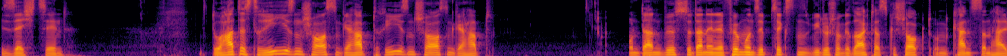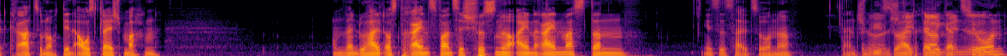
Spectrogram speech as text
16. Du hattest Riesenchancen gehabt, Riesenchancen gehabt. Und dann wirst du dann in der 75. wie du schon gesagt hast, geschockt und kannst dann halt gerade so noch den Ausgleich machen. Und wenn du halt aus 23 Schüssen nur einen reinmachst, dann ist es halt so, ne? Dann Genau, spielst dann du halt steht da Relegation.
